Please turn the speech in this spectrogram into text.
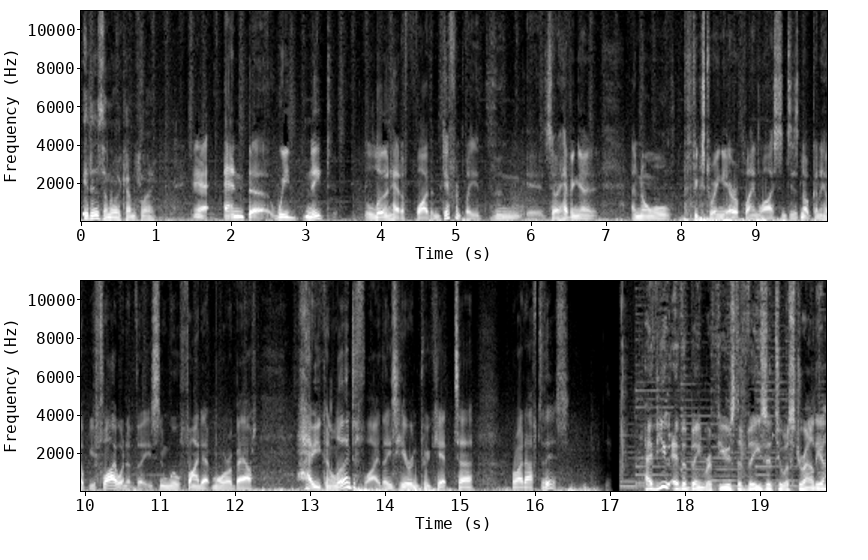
it is another kind of flying. Yeah, and uh, we need to learn how to fly them differently. Than, uh, so having a, a normal fixed wing aeroplane license is not going to help you fly one of these. And we'll find out more about how you can learn to fly these here in Phuket uh, right after this. Have you ever been refused a visa to Australia?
